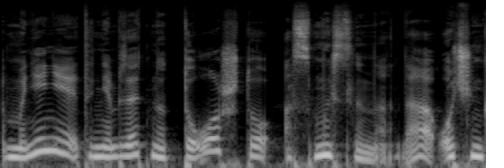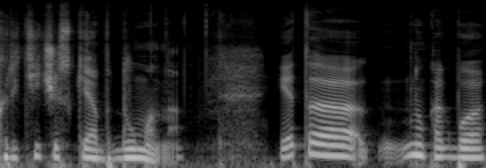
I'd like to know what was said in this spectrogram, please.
мнение это не обязательно то, что осмысленно, да, очень критически обдумано. И это, ну, как бы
